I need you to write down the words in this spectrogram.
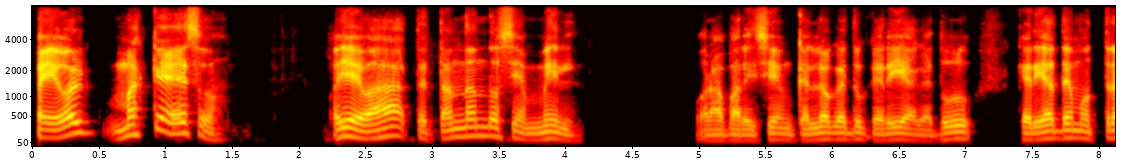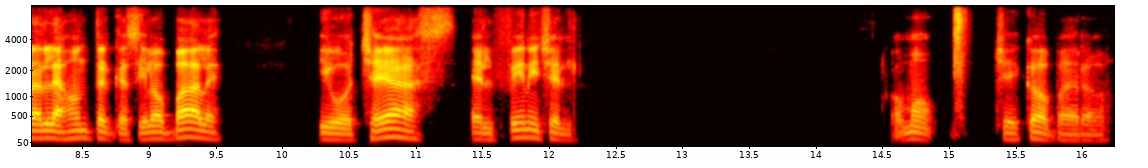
peor, más que eso. Oye, baja, te están dando 100 mil por aparición, que es lo que tú querías, que tú querías demostrarle a Hunter que sí los vale y bocheas el finisher. Como, chico, pero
